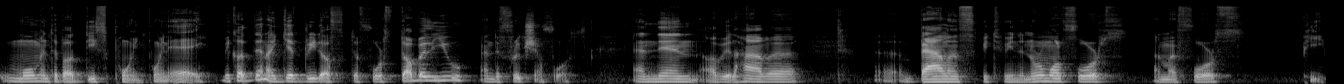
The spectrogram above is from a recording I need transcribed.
a moment about this point, point A, because then I get rid of the force W and the friction force. And then I will have a, a balance between the normal force and my force P.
